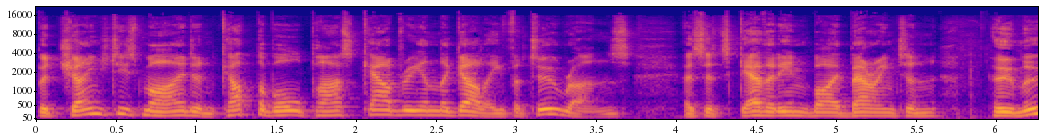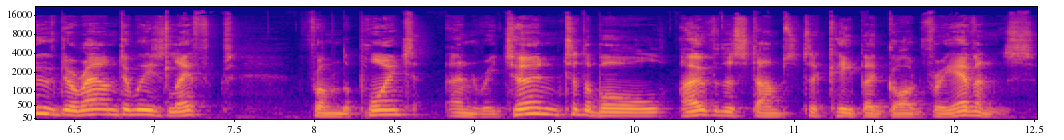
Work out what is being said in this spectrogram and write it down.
but changed his mind and cut the ball past Cowdrey in the gully for two runs, as it's gathered in by Barrington, who moved around to his left from the point and returned to the ball over the stumps to keeper Godfrey Evans.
